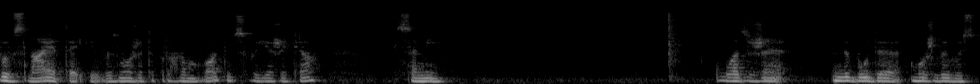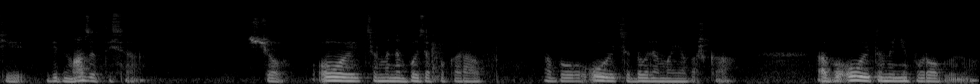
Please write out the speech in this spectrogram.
ви знаєте і ви зможете програмувати своє життя самі. У вас вже не буде можливості відмазатися, що ой, це мене Бозя покарав, або ой, це доля моя важка або ой, то мені пороблено.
